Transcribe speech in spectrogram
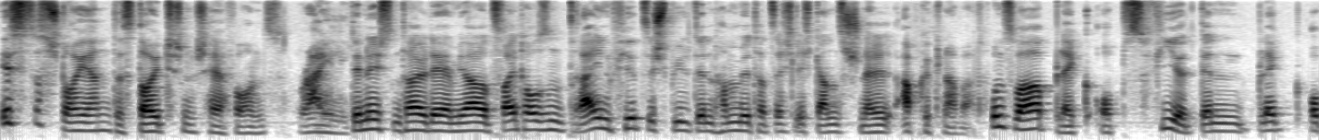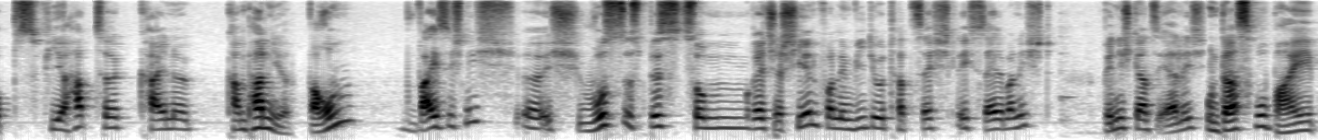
ist das Steuern des deutschen Schäferhunds Riley. Den nächsten Teil, der im Jahre 2043 spielt, den haben wir tatsächlich ganz schnell abgeknabbert. Und zwar Black Ops 4, denn Black Ops 4 hatte keine Kampagne. Warum? Weiß ich nicht. Äh, ich wusste es bis zum Recherchieren von dem Video tatsächlich selber nicht. Bin ich ganz ehrlich. Und das, wobei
